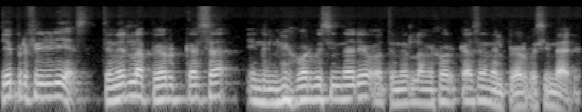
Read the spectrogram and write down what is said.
¿Qué preferirías? ¿Tener la peor casa en el mejor vecindario o tener la mejor casa en el peor vecindario?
